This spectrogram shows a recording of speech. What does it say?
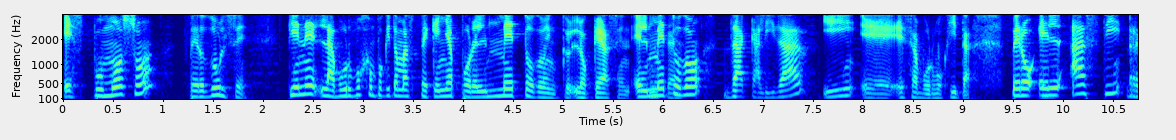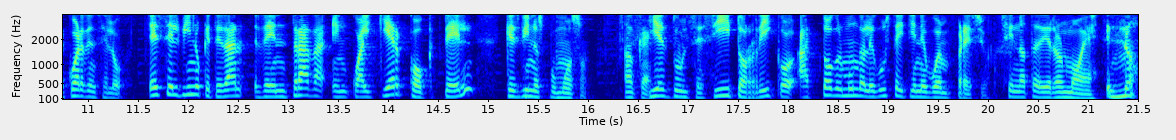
espumoso, pero dulce. Tiene la burbuja un poquito más pequeña por el método en lo que hacen. El método da calidad y eh, esa burbujita. Pero el Asti, recuérdenselo, es el vino que te dan de entrada en cualquier cóctel que es vino espumoso. Ok. Y es dulcecito, rico, a todo el mundo le gusta y tiene buen precio. Si no te dieron moe. No,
